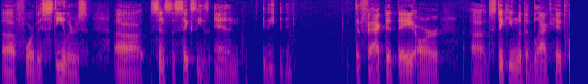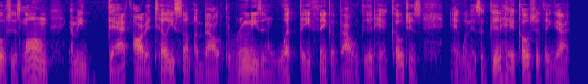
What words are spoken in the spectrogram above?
uh, for the Steelers uh, since the 60s. And the fact that they are uh, sticking with the black head coach this long, I mean, that ought to tell you something about the Rooneys and what they think about good head coaches. And when it's a good head coach that they got,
